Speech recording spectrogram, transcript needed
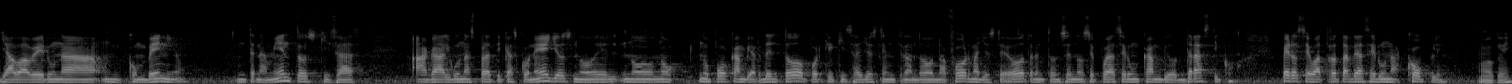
ya va a haber una, un convenio entrenamientos, quizás haga algunas prácticas con ellos, no, no, no, no, puedo cambiar del todo porque quizás yo esté entrenando de una forma, yo esté de otra, entonces no se puede hacer un cambio drástico, pero se va a tratar de hacer un acople okay.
